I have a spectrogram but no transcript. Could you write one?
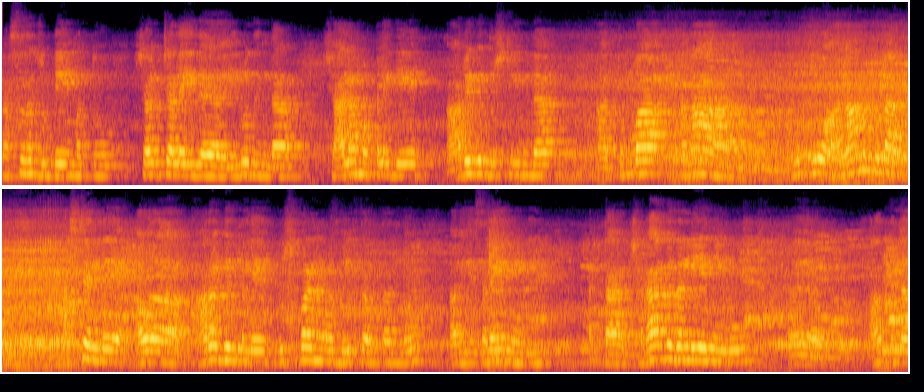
ಕಸದ ಗುಡ್ಡೆ ಮತ್ತು ಶೌಚಾಲಯ ಇದೆ ಇರುವುದರಿಂದ ಶಾಲಾ ಮಕ್ಕಳಿಗೆ ಆರೋಗ್ಯ ದೃಷ್ಟಿಯಿಂದ ತುಂಬ ಅನಾ ಅನುಕೂಲ ಅನಾನುಕೂಲ ಆಗ್ತದೆ. ಅಷ್ಟೇ ಅಲ್ಲದೆ ಅವರ ಆರೋಗ್ಯದ ಮೇಲೆ ದುಷ್ಪರಿಣಾಮಗಳು ಬೀಳ್ತಾವೆ ತಂದು ಅವರಿಗೆ ಸಲಹೆ ನೀಡಿ, ತ, ಕ್ಷಣಾರ್ಧದಲ್ಲಿಯೇ ನೀವು ಅದನ್ನು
